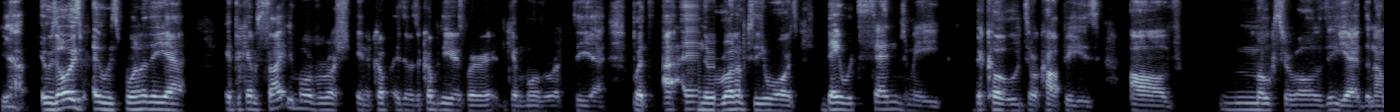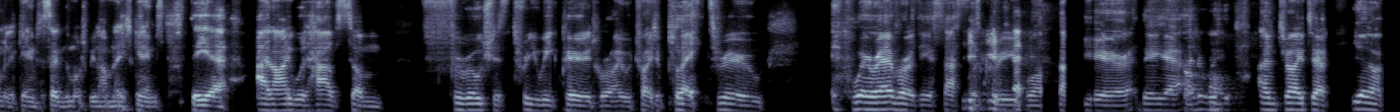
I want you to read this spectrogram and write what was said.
Yeah. It was always, it was one of the, uh, it became slightly more of a rush in a couple. There was a couple of years where it became more of a rush. The uh, but uh, in the run up to the awards, they would send me the codes or copies of most or all the uh, the nominated games, aside the multiple nominated games. The uh, and I would have some ferocious three week period where I would try to play through wherever the Assassin's Creed yeah. was that year. The uh, and, and try to you know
